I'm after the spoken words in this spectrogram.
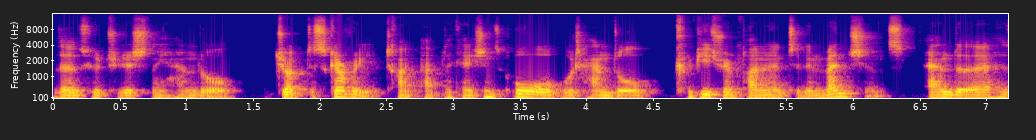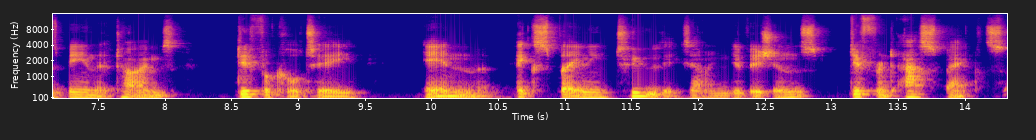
those who traditionally handle drug discovery type applications or would handle computer implemented inventions. And there has been at times difficulty in explaining to the examining divisions different aspects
